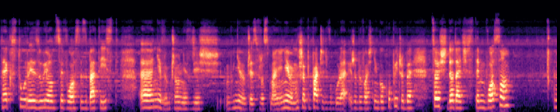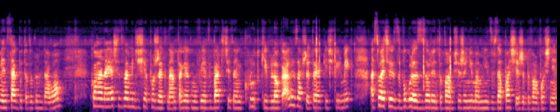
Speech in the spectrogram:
teksturyzujący włosy z Batiste. E, nie wiem, czy on jest gdzieś, nie wiem, czy jest w Rossmanie, nie wiem, muszę popatrzeć w ogóle, żeby właśnie go kupić, żeby coś dodać z tym włosom, więc tak by to wyglądało. Kochana, ja się z Wami dzisiaj pożegnam. Tak jak mówię, wybaczcie ten krótki vlog, ale zawsze to jakiś filmik. A słuchajcie, w ogóle zorientowałam się, że nie mam nic w zapasie, żeby Wam właśnie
